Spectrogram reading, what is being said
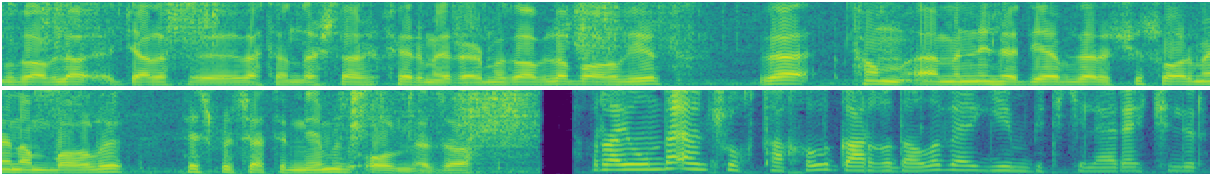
müqavilə gəlib e, vətəndaşlar, fermerlər müqavilə bağlayır və tam əminliklə deyə bilərik ki, suvarma ilə bağlı heç bir çətinliyimiz olmayacaq. Rayonda ən çox taxıl, qarğıdalı və yem bitkiləri əkilir.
